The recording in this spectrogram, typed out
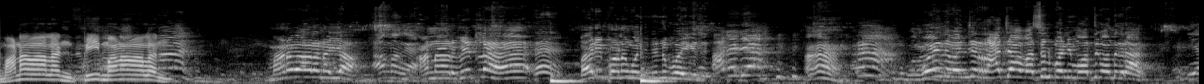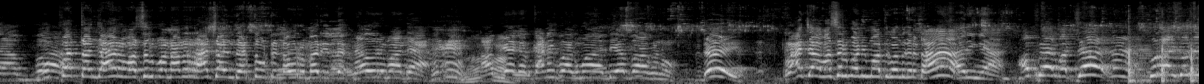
மணவாளன் பி. மணவாளன். மணவாளன் ஐயா. ஆமாங்க. அன்னார் வீட்டுல. வரி பணம் கொஞ்சம் நின்னு போய்க்குது. கோயந்து வந்து ராஜா வசூல் பண்ணி மொத்தத்துக்கு வந்துக்கிறார். முப்பத்தஞ்சாயிரம் வசூல் பண்ணாத ராஜா இந்த இடத்த விட்டு நவுற மாதிரி இல்ல. நவுற மாட்டேன். அப்படியே கணக்கு பார்க்கும்போது அப்படியே பார்க்கணும். டேய் ராஜா வசூல் பண்ணி மொத்தத்துக்கு வந்துக்கிறடா சரிங்க. அப்பே வச்சு துறை துறை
